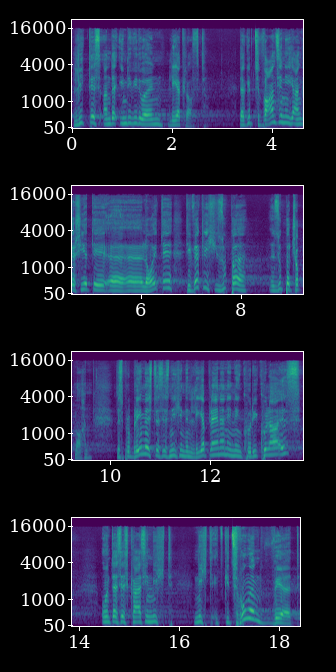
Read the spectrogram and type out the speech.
liegt es an der individuellen Lehrkraft. Da gibt es wahnsinnig engagierte äh, äh, Leute, die wirklich super, super Job machen. Das Problem ist, dass es nicht in den Lehrplänen, in den Curricula ist und dass es quasi nicht, nicht gezwungen wird,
